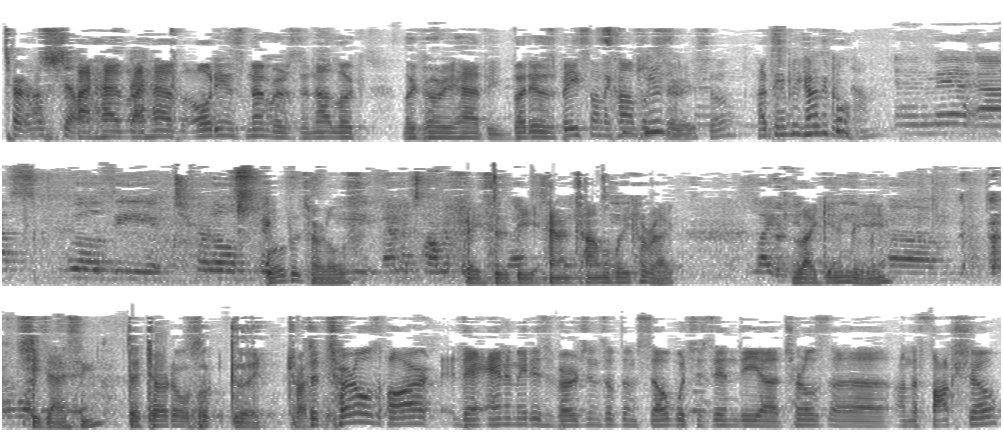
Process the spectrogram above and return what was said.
turtle shell. I have I have audience members do not look look very happy, but it was based on a comic book confusing. series, so I think it'd be kind of cool. And may I ask, will the turtles' faces Will the turtles' be anatomically Faces be correct, anatomically like correct, Like, like in the. um, She's asking. The turtles look good. Trust The me. turtles are their animated versions of themselves, which is in the uh, turtles uh, on the Fox show.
